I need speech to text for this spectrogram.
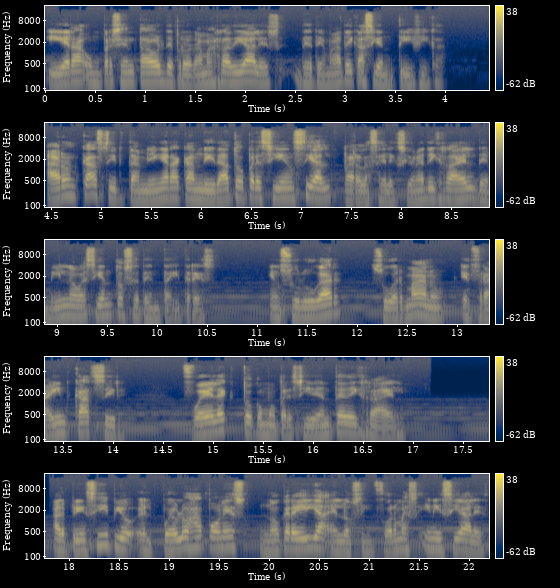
y era un presentador de programas radiales de temática científica. Aaron Katzir también era candidato presidencial para las elecciones de Israel de 1973. En su lugar, su hermano, Efraín Katzir, fue electo como presidente de Israel. Al principio, el pueblo japonés no creía en los informes iniciales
